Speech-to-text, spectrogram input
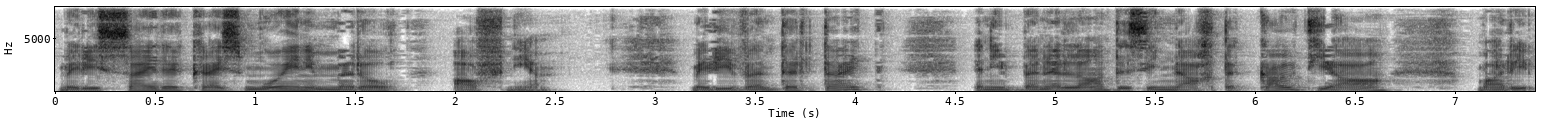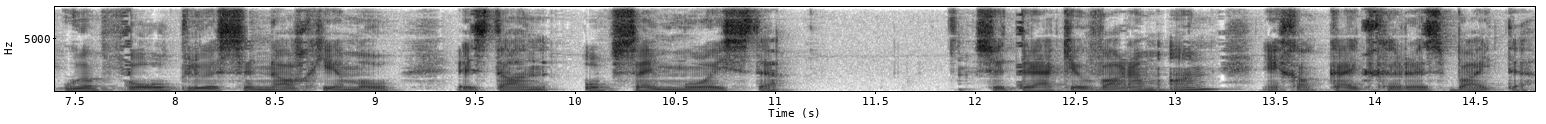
met die suiderkruis mooi in die middel afneem. Met die wintertyd in die binneland is die nagte koud ja, maar die oop wolklose naghemel is dan op sy mooiste. So trek jou warm aan en gaan kyk gerus buite.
